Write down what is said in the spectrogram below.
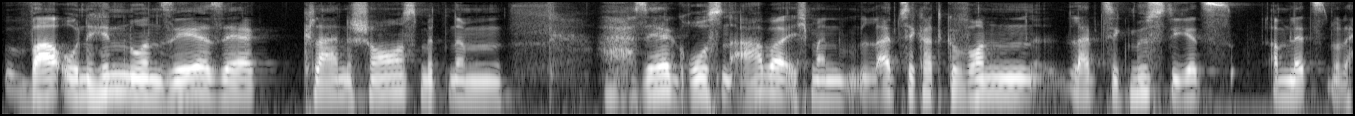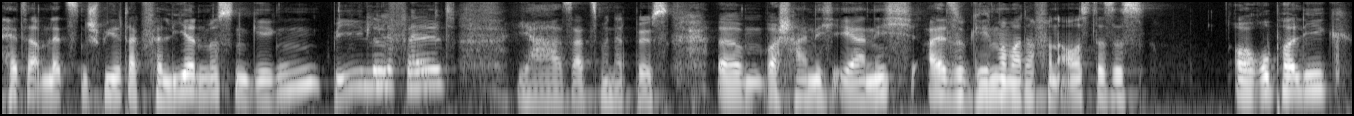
war ohnehin nur eine sehr, sehr kleine Chance mit einem sehr großen Aber. Ich meine, Leipzig hat gewonnen. Leipzig müsste jetzt am letzten oder hätte am letzten Spieltag verlieren müssen gegen Bielefeld. Bielefeld. Ja, sag's mir nicht böse. Ähm, wahrscheinlich eher nicht. Also gehen wir mal davon aus, dass es Europa League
